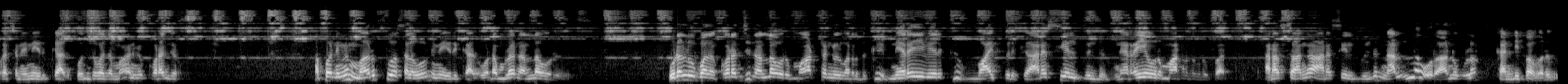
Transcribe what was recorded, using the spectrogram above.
பிரச்சனைன்னு இருக்காது. கொஞ்சம் கொஞ்சமா இனிமே குறைஞ்சிடும் அப்ப இனிமே மருத்துவ செலவும் இனிமே இருக்காது. உடம்புல நல்ல ஒரு உடல் உபாதை குறைஞ்சு நல்ல ஒரு மாற்றங்கள் வர்றதுக்கு நிறைய பேருக்கு வாய்ப்பு இருக்கு. அரசியல் ஃபீல்டு நிறைய ஒரு மாற்றத்தை கொடுப்பார். அரசாங்கம் அரசியல் ஃபீல்டு நல்ல ஒரு அனுகூலம் கண்டிப்பா வருது.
